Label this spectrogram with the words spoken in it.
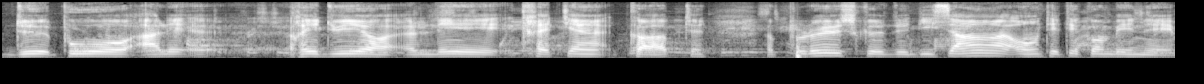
de, pour aller réduire les chrétiens coptes. Plus que de dix ans ont été combinés.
